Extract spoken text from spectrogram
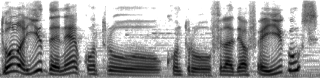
dolorida, né, contra o, contra o Philadelphia Eagles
